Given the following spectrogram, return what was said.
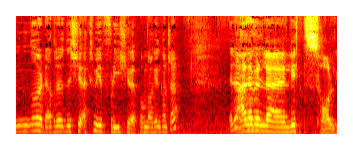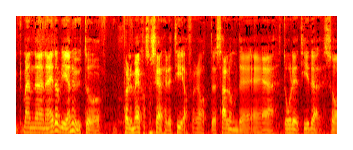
nå hørte jeg at det, det er ikke så mye flykjøp om dagen, kanskje? Eller Nei, det er vel eh, litt salg, men eh, nei da, vi er nå ute og følger med hva som skjer hele tida. For at eh, selv om det er dårlige tider, så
